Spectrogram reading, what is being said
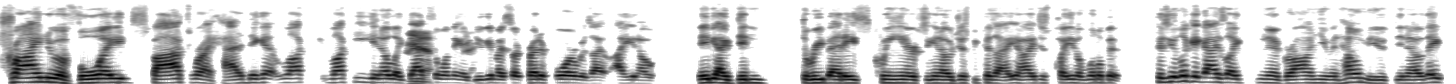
trying to avoid spots where I had to get luck lucky, you know, like that's Yeah. the one thing I do give myself credit for was I, I, you know, maybe I didn't three bet ace queen or you know, just because I, you know, I just played a little bit because you look at guys like Negreanu and Helmuth, you know, they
